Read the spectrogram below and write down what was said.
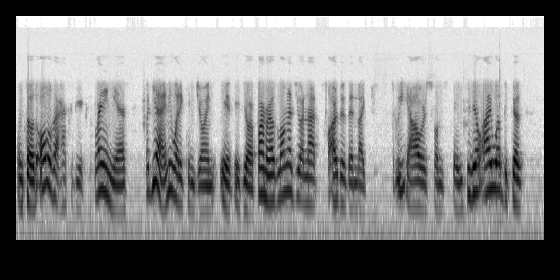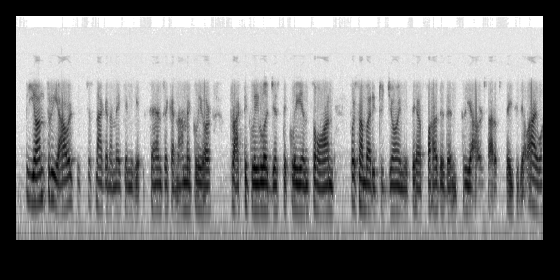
And so all of that has to be explained, yes. But yeah, anybody can join if, if you're a farmer, as long as you are not farther than like three hours from Stacyville, Iowa, because beyond three hours, it's just not going to make any sense economically or practically, logistically, and so on for somebody to join if they are farther than three hours out of Stacyville, Iowa,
